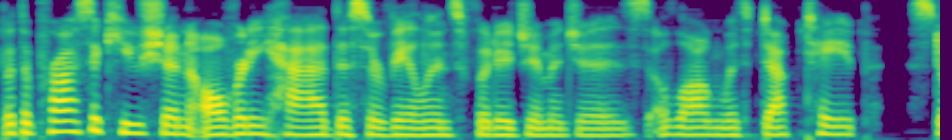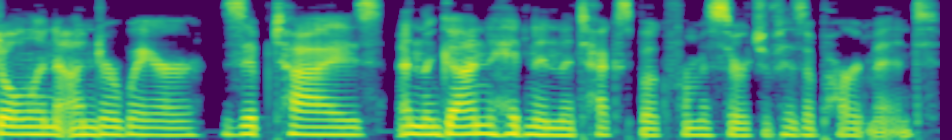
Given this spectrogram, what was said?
But the prosecution already had the surveillance footage images, along with duct tape, stolen underwear, zip ties, and the gun hidden in the textbook from a search of his apartment.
